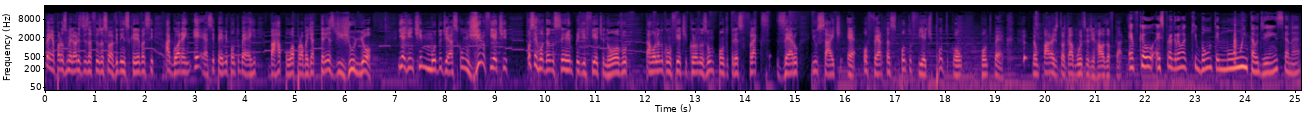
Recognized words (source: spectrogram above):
Venha para os melhores desafios da sua vida. Inscreva-se agora em espm.br barra POA, a prova é dia 3 de julho. E a gente muda o jazz com um Giro Fiat. Você rodando sempre de Fiat novo. Tá rolando com o Fiat Cronos 1.3 Flex Zero e o site é ofertas.fiat.com.br. Não para de tocar música de House of Cards. É porque esse programa, que bom, tem muita audiência, né?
